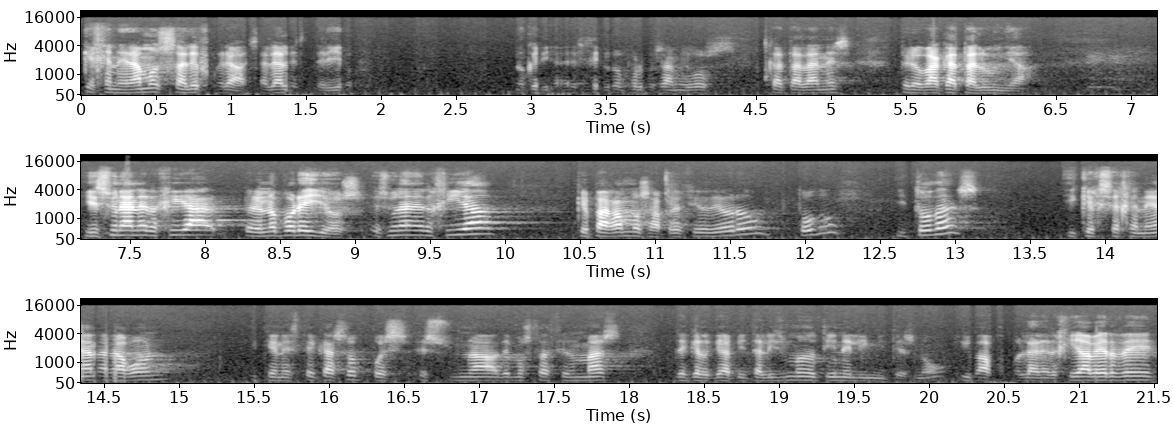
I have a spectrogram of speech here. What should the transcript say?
que generamos sale fuera, sale al exterior. No quería decirlo por los amigos catalanes, pero va a Cataluña. Y es una energía, pero no por ellos, es una energía que pagamos a precio de oro, todos y todas, y que se genera en Aragón, que en este caso pues, es una demostración más de que el capitalismo no tiene límites. ¿no? Y bajo la energía verde,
